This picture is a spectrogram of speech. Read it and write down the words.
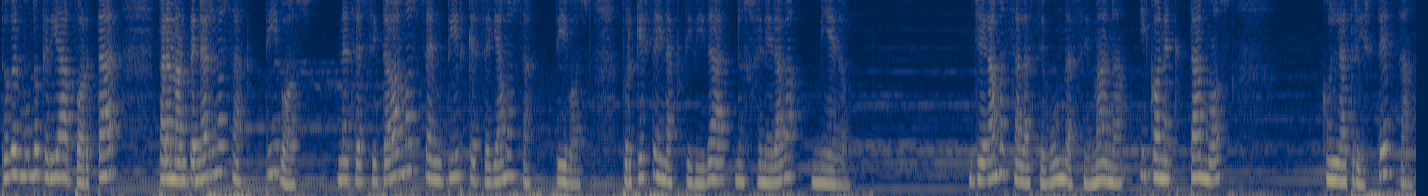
Todo el mundo quería aportar para mantenernos activos. Necesitábamos sentir que seguíamos activos, porque esta inactividad nos generaba miedo. Llegamos a la segunda semana y conectamos con la tristeza.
